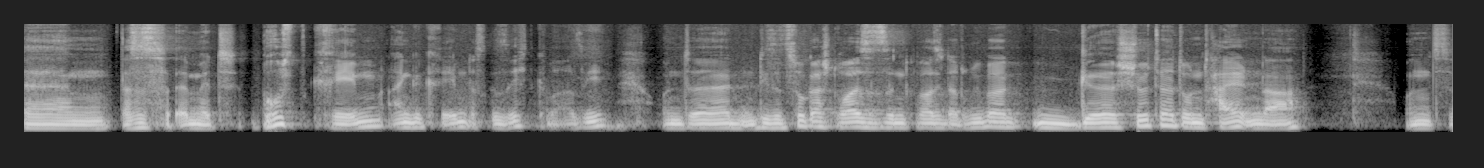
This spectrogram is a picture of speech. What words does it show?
Ähm, das ist äh, mit Brustcreme eingecremt, das Gesicht quasi. Und diese Zuckerstreusel sind quasi darüber geschüttet und halten da. Und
